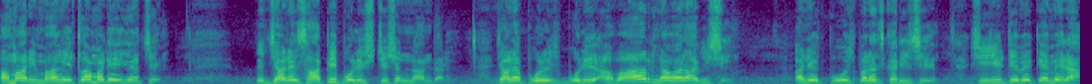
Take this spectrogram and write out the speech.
અમારી માંગ એટલા માટે અહીંયા છે. કે જાણે સાપી પોલીસ સ્ટેશનના અંદર, જાણે પોલીસ પોલીસ અવારનવાર આવી છે અને પૂછપરછ કરી છે. સીસીટીવી કેમેરા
